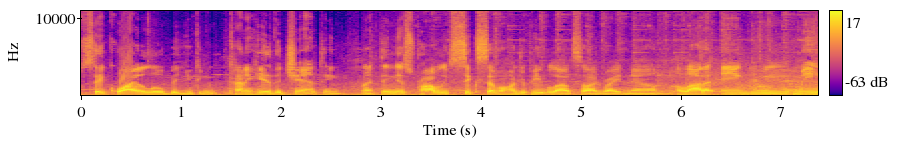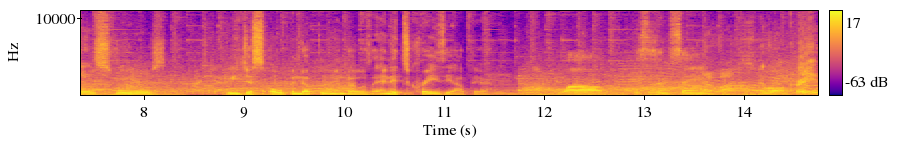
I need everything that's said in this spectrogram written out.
stay quiet a little bit, you can kind of hear the chanting. And I think there's probably six, seven hundred people outside right now. A lot of angry Main Streeters. We just opened up the windows and it's crazy out there. Wow, this is insane. They're going crazy.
